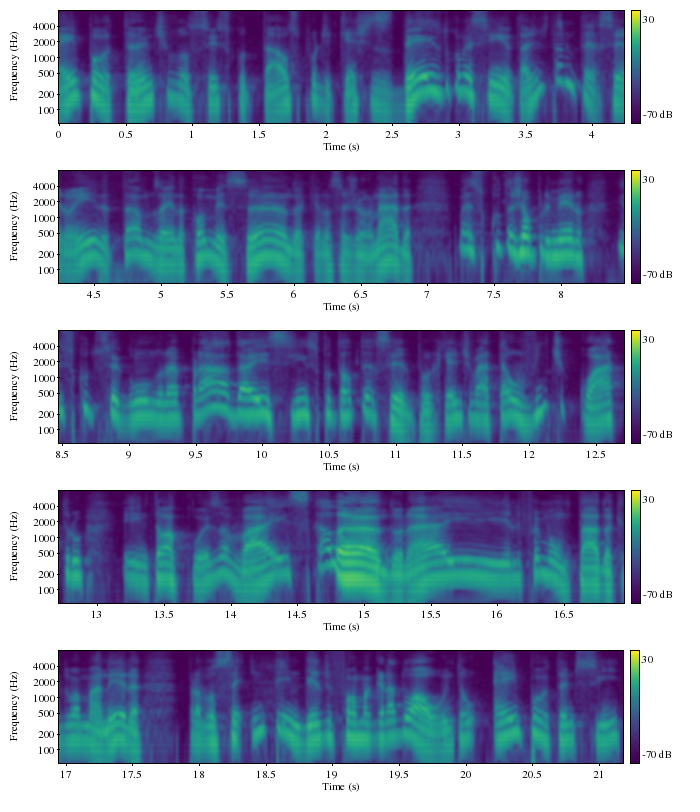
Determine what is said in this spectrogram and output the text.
é importante você escutar os podcasts desde o comecinho, tá? A gente está no terceiro ainda, estamos ainda começando aqui a nossa jornada, mas escuta já o primeiro, escuta o segundo, né? Para daí sim escutar o terceiro, porque a gente vai até o 24, e então a coisa vai escalando, né? E ele foi montado aqui de uma maneira para você entender de forma gradual. Então é importante sim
